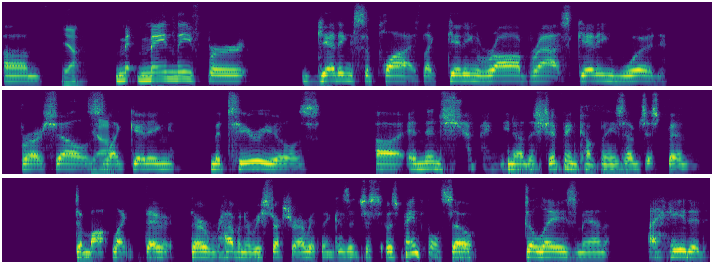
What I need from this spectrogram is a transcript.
Um, Yeah. ma- mainly for getting supplies, like getting raw brass, getting wood for our shells, Yeah. like getting materials, uh, and then shipping. You know, the shipping companies have just been demo- like they're they're having to restructure everything because it just it was painful. So delays, man. I hated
